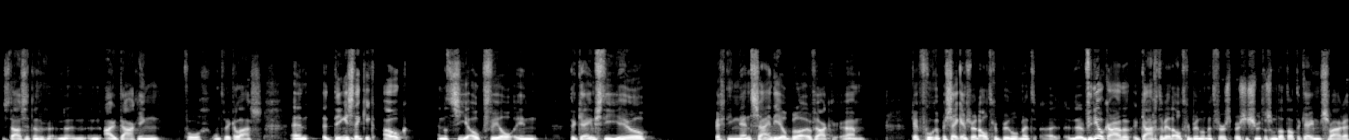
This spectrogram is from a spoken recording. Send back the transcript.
dus daar zit een, een, een uitdaging voor ontwikkelaars. En het ding is denk ik ook, en dat zie je ook veel in de games die heel pertinent zijn, die heel vaak. ehm kijk, vroeger PC-games werden altijd gebundeld met. eh, de videokaarten kaarten werden altijd gebundeld met first-person shooters, omdat dat de games waren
